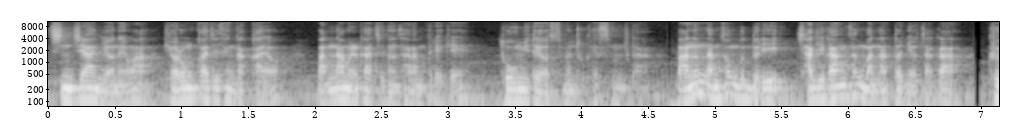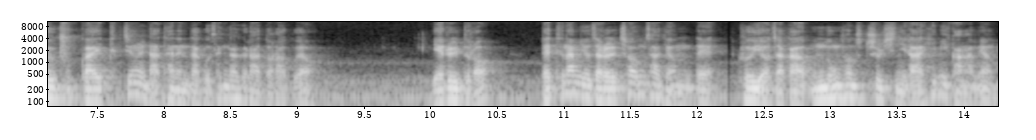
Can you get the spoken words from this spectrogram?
진지한 연애와 결혼까지 생각하여 만남을 가지는 사람들에게 도움이 되었으면 좋겠습니다. 많은 남성분들이 자기가 항상 만났던 여자가 그 국가의 특징을 나타낸다고 생각을 하더라고요. 예를 들어 베트남 여자를 처음 사귀었는데 그 여자가 운동선수 출신이라 힘이 강하면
